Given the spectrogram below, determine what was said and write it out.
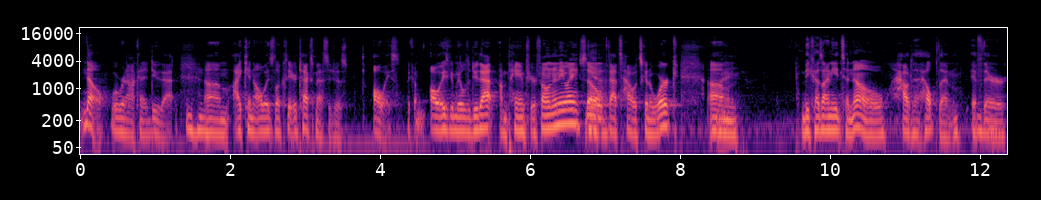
no, we're not going to do that. Um, I can always look at your text messages. Always, like I'm always going to be able to do that. I'm paying for your phone anyway, so Yeah. that's how it's going to work. Um, Right. Because I need to know how to help them if they're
